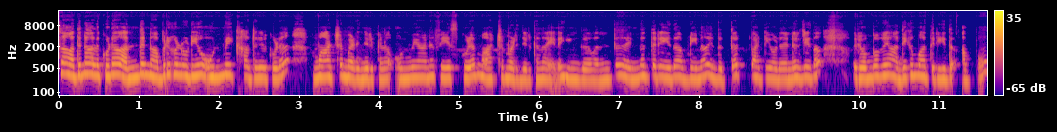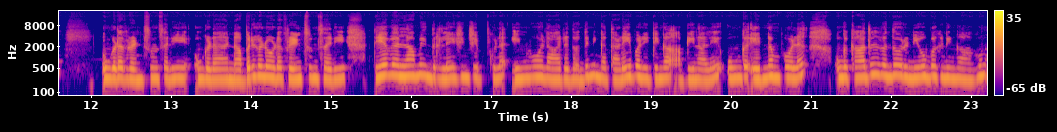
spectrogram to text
ஸோ அதனால் கூட அந்த நபர்களுடைய உண்மை காதல் கூட மாற்றம் அடைஞ்சிருக்கலாம். உண்மையான ஃபேஸ் கூட மாற்றம் அடைஞ்சிருக்கலாம். ஏன்னா இங்கே வந்து என்ன தெரியுது அப்படின்னா, இந்த தேர்ட் பார்ட்டியோட எனர்ஜி தான் ரொம்பவே அதிகமாக தெரியுது. அப்போது உங்களோட ஃப்ரெண்ட்ஸும் சரி, உங்களோட நபர்களோட ஃப்ரெண்ட்ஸும் சரி, தேவையில்லாமல் இந்த ரிலேஷன்ஷிப்புக்குள்ளே இன்வால்வ் ஆகிறது வந்து நீங்கள் தடை பண்ணிட்டீங்க அப்படின்னாலே, உங்கள் எண்ணம் போல் உங்கள் காதல் வந்து ஒரு நியூ பிகினிங் ஆகும்.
